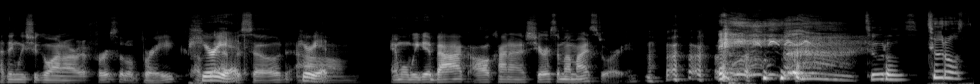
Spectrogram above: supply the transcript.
I think we should go on our first little break Period. of the episode. Period. Um, and when we get back, I'll kind of share some of my story. Toodles. Toodles.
